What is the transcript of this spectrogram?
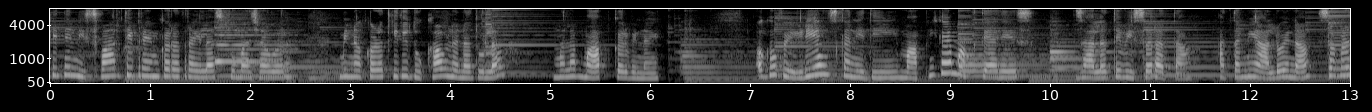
किती निस्वार्थी प्रेम करत राहिलास तू माझ्यावर. मी नकळत किती दुखावलं ना तुला. मला माफ कर विनय. अगं वेडी आहेस का निधी? माफी काय मागते आहेस? झालं ते विसर आता. आता मी आलोय ना सगळं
